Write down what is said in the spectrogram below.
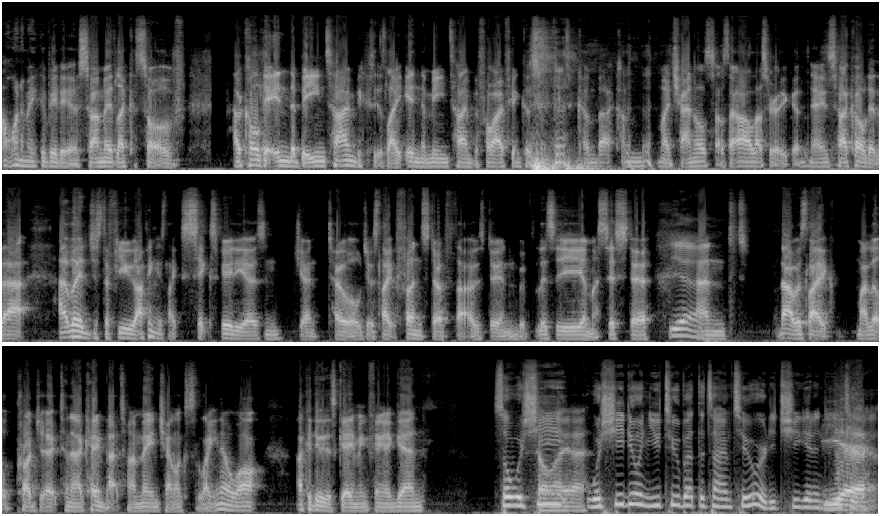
I want to make a video. So I made like a sort of I called it in the meantime because it's like in the meantime before I think of something to come back on my channel. So I was like, oh, that's a really good name. So I called it that. I made just a few. I think it's like six videos in total, just like fun stuff that I was doing with Lizzie and my sister. Yeah. And that was like my little project. And then I came back to my main channel because like, you know what, I could do this gaming thing again. So was she I, uh, was she doing YouTube at the time too, or did she get into yeah. YouTube?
